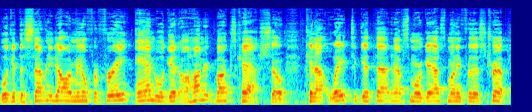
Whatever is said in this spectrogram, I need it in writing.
we'll get the $70 meal for free and we'll get 100 bucks cash. So cannot wait to get that, have some more gas money for this trip.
